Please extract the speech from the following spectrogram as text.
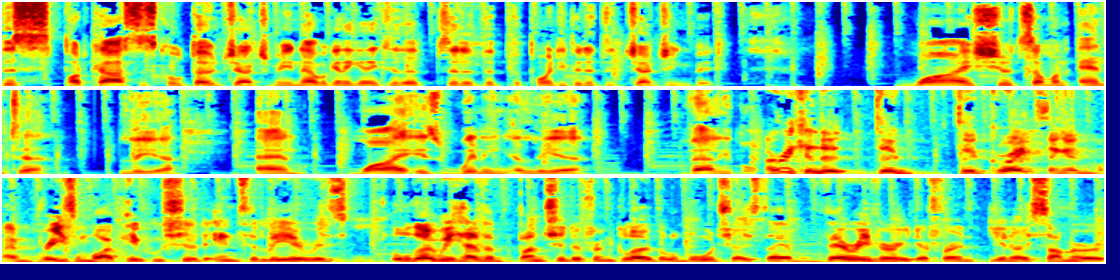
this podcast is called Don't Judge Me. Now we're going to get into the sort of the, the pointy bit of the judging bit. Why should someone enter LIA, and why is winning a LIA valuable? I reckon that the the great thing and, and, reason why people should enter LIA is although we have a bunch of different global award shows, they are very, very different. You know, some are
